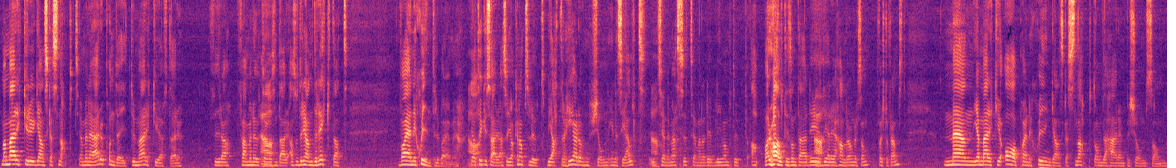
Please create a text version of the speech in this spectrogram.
Man märker det ju ganska snabbt. Jag menar, är du på en dejt, du märker ju efter fyra, fem minuter Ja. eller sånt där. Alltså redan direkt att vad är energin till att börja med? Ja. Jag tycker så här, alltså jag kan absolut bli attraherad av en person initiellt, Ja. utseendemässigt. Jag menar, det blir man på typ appar och allting sånt där. Det är Ja. det det handlar om liksom, först och främst. Men jag märker ju av på energin ganska snabbt om det här är en person som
